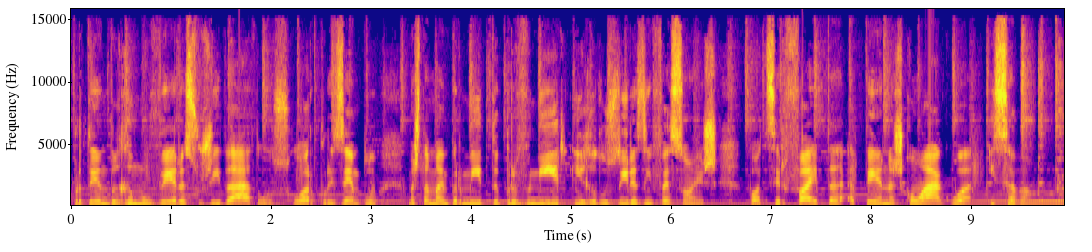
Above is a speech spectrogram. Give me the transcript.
pretende remover a sujidade ou o suor, por exemplo, mas também permite prevenir e reduzir as infecções. Pode ser feita apenas com água e sabão.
